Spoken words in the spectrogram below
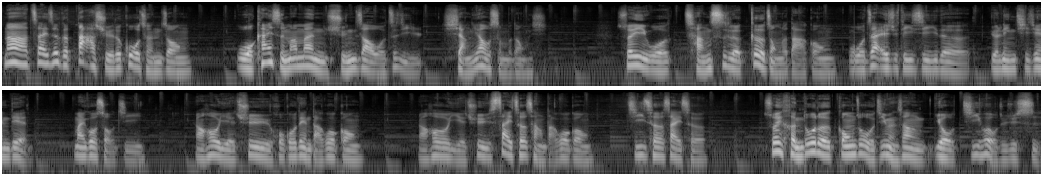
那在这个大学的过程中，我开始慢慢寻找我自己想要什么东西，所以我尝试了各种的打工。我在 HTC 的园林旗舰店卖过手机，然后也去火锅店打过工，然后也去赛车场打过工，机车赛车。所以很多的工作我基本上有机会我就去试，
